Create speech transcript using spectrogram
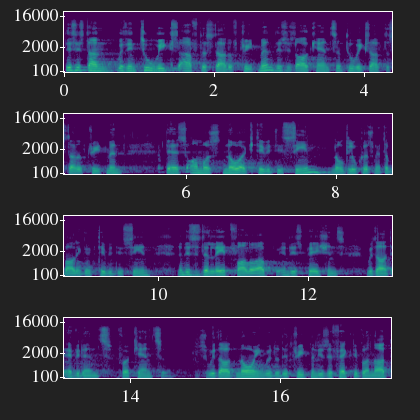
This is done within two weeks after start of treatment. This is all cancer. Two weeks after start of treatment, there's almost no activity seen, no glucose metabolic activity seen. And this is the late follow up in these patients without evidence for cancer. So without knowing whether the treatment is effective or not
